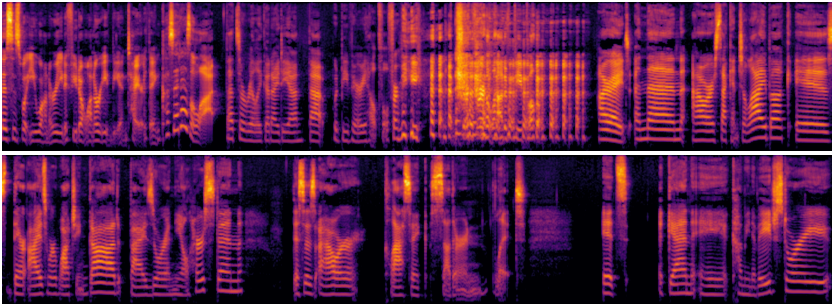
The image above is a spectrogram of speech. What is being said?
this is what you want to read if you don't want to read the entire thing, because it is a lot. That's a really good idea. That would be very helpful for me, and I'm sure for a lot of people. All right. And then our second July book is Their Eyes Were Watching God by Zora Neale Hurston. This is our classic Southern lit. It's again a coming of age story,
